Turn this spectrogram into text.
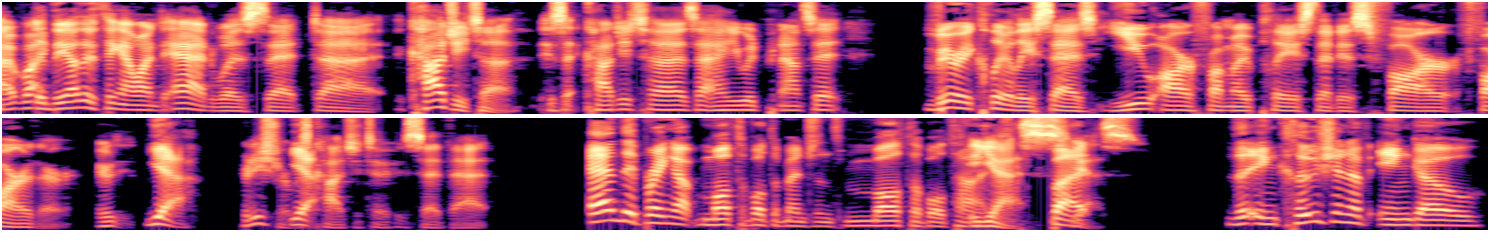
I, the, other thing I wanted to add was that uh, Cogita is that Cogita is that how you would pronounce it? Very clearly says you are from a place that is far farther. yeah. Pretty sure it was Yeah. Cogita who said that. And they bring up multiple dimensions multiple times. Yes, But yes, the inclusion of Ingo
